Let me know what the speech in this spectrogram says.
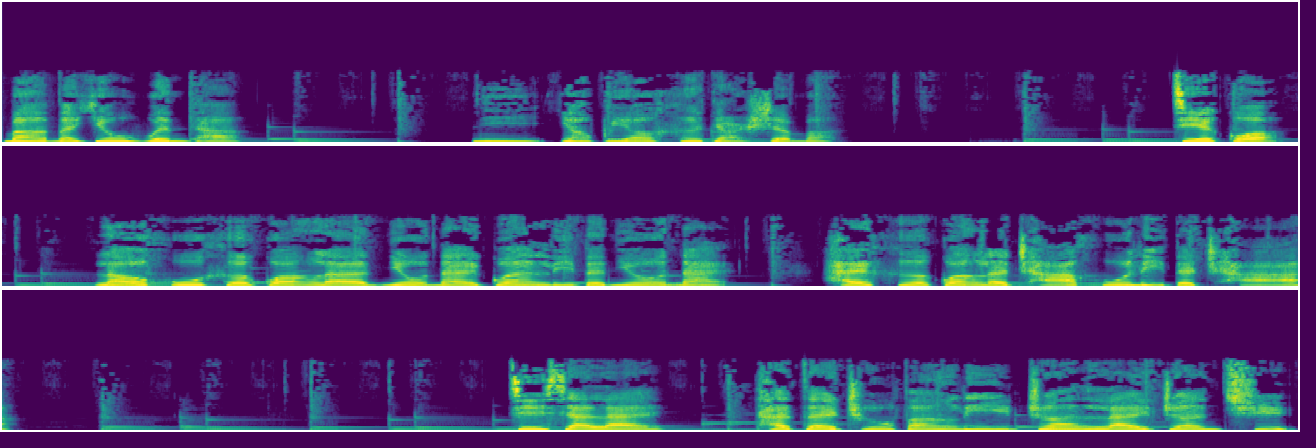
妈妈又问他：“你要不要喝点什么？”结果，老虎喝光了牛奶罐里的牛奶，还喝光了茶壶里的茶。接下来，他在厨房里转来转去，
